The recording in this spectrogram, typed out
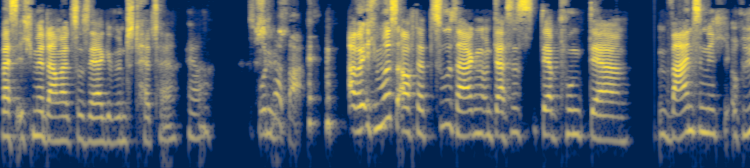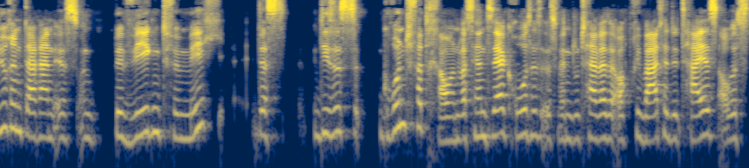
was ich mir damals so sehr gewünscht hätte. Ja. Wunderbar. Aber ich muss auch dazu sagen, und das ist der Punkt, der wahnsinnig rührend daran ist und bewegend für mich, dass dieses Grundvertrauen, was ja ein sehr großes ist, wenn du teilweise auch private Details aus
